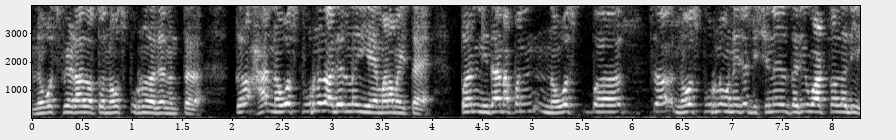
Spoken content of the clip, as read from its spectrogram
नवस फेडा जातो नवस पूर्ण झाल्यानंतर. तर हा नवस पूर्ण झालेला नाही आहे मला माहीत आहे. पण निदान आपण नवस प- नवस पूर्ण होण्याच्या दिशेने जरी वाटचाल झाली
